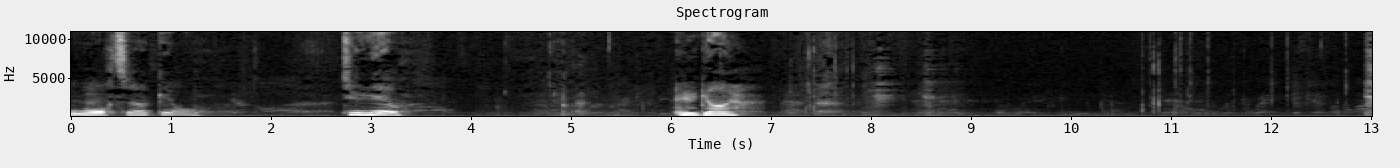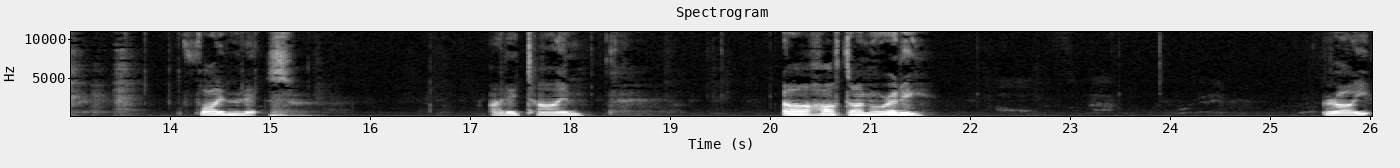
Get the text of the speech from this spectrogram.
A goal. 2 0. Here we go. Five minutes. Added time. Ah, oh, half time already. Right.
